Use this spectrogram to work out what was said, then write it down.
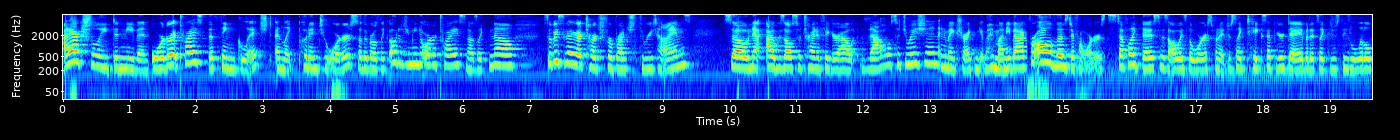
I actually didn't even order it twice. The thing glitched and like put in two orders. So the girl's like, oh, did you mean to order twice? And I was like, no. So basically I got charged for brunch three times. So I was also trying to figure out that whole situation and make sure I can get my money back for all of those different orders. Stuff like this is always the worst when it just like takes up your day, but it's like just these little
